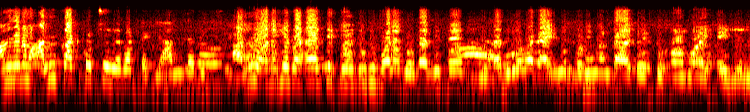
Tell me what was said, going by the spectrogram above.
আমি যেরকম আলু কাট করছ ওই ব্যাপারটা কি? আলুটা দেখছি। আলু অনেকে দেখা যাচ্ছে কেউ যদি বলে গোটা দিতে গোটা দিলে বা রাইসের পরিমাণটা হয়তো একটু কম হয় সেই জন্য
